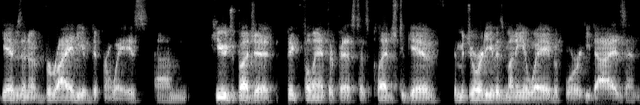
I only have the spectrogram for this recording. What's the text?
gives in a variety of different ways. Um, huge budget, big philanthropist has pledged to give the majority of his money away before he dies, and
